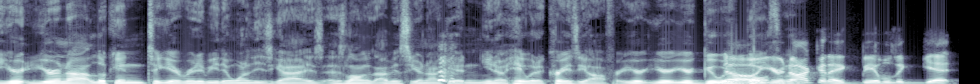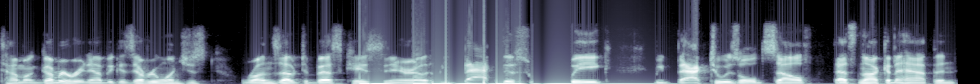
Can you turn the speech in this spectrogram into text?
you're you're not looking to get rid of either one of these guys as long as obviously you're not getting you know hit with a crazy offer. You're you're you're good with no, both. you're not going to be able to get Ty Montgomery right now because everyone just runs out to best case scenario. He'll be back this week, be back to his old self. That's not going to happen.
